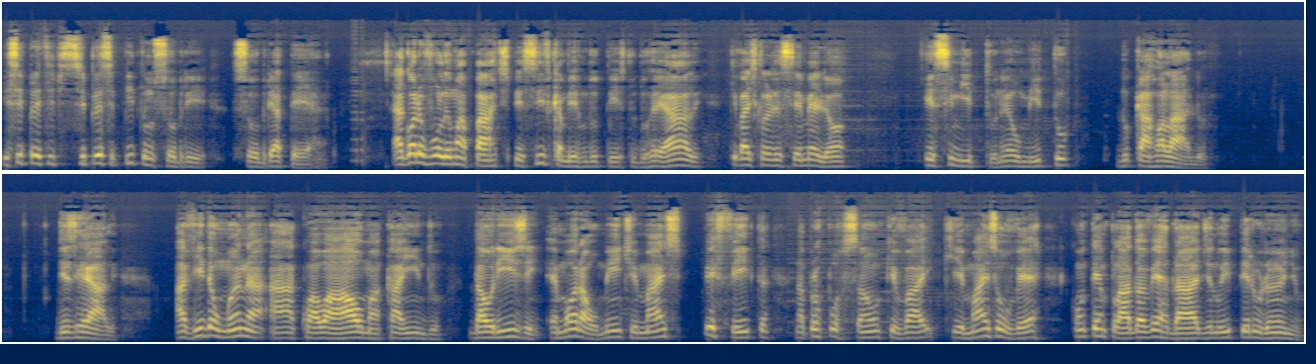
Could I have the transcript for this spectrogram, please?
e se, se precipitam sobre, sobre a terra. Agora eu vou ler uma parte específica mesmo do texto do Reale que vai esclarecer melhor esse mito, né, o mito do carro alado. Diz Reale: a vida humana a qual a alma caindo dá origem é moralmente mais perfeita na proporção que vai que mais houver contemplado a verdade no hiperurânio,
